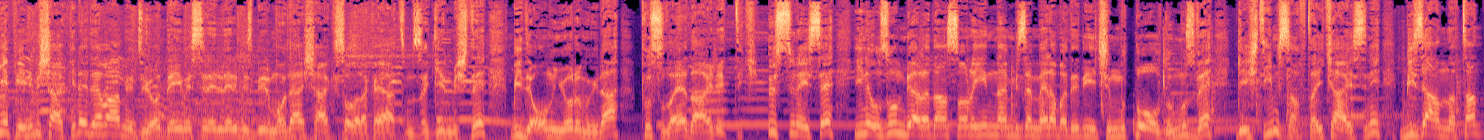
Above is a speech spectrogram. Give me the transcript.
yepyeni bir şarkıyla devam ediyor. Değmesin ellerimiz bir model şarkısı olarak hayatımıza girmişti. Bir de onun yorumuyla pusulaya dahil ettik. Üstüne ise yine uzun bir aradan sonra yeniden bize merhaba dediği için mutlu olduğumuz ve geçtiğimiz hafta hikayesini bize anlatan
